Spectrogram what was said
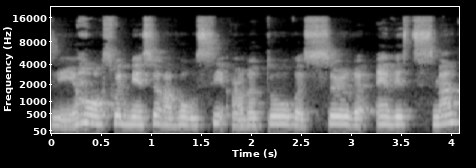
on souhaite bien sûr avoir aussi un retour sur investissement.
